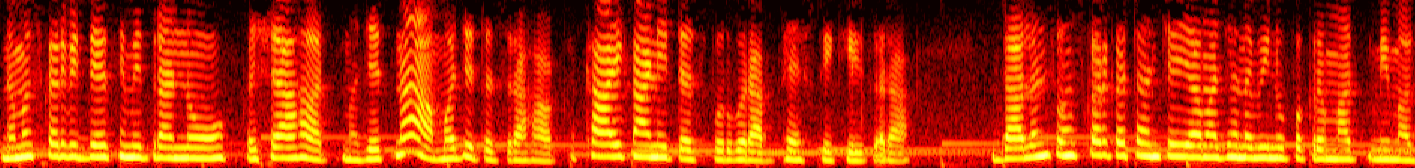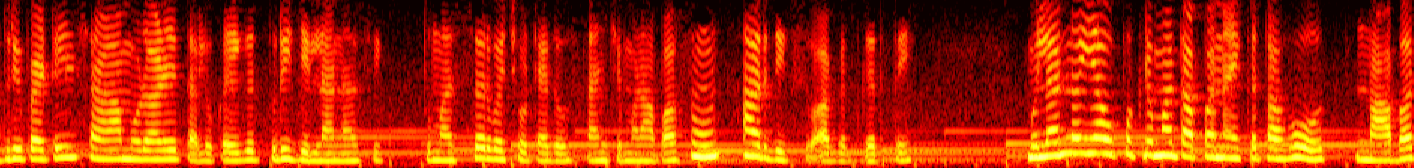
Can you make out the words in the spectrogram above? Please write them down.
नमस्कार विद्यार्थी मित्रांनो कशा आहात? मजेत ना? मजेतच राहा. कथा ऐका आणि त्याचबरोबर अभ्यास देखील करा. दालन संस्कार कथांचे या माझ्या नवीन उपक्रमात मी माधुरी पाटील शाळा मुडाळे तालुका इगतपुरी जिल्हा नाशिक तुम्हा सर्व छोट्या दोस्तांचे मनापासून हार्दिक स्वागत करते. मुलांना या उपक्रमात आपण ऐकत आहोत नाबाद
